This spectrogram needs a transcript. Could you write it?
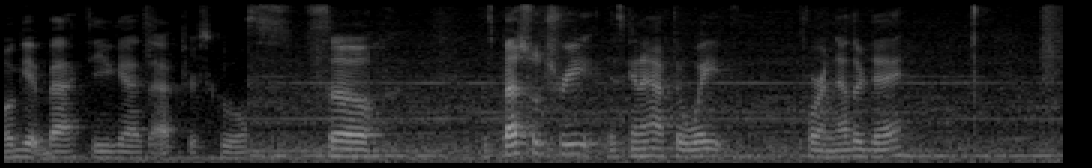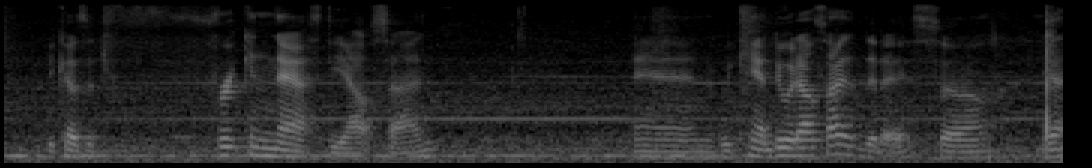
we'll get back to you guys after school. So, the special treat is gonna have to wait for another day because it's freaking nasty outside and we can't do it outside today. So yeah.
